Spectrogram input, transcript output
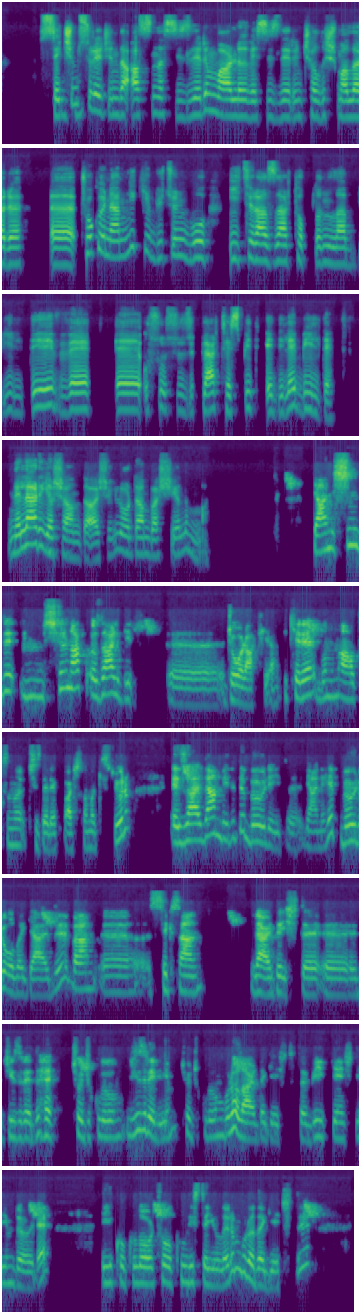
Seçim sürecinde aslında sizlerin varlığı ve sizlerin çalışmaları e, çok önemli ki bütün bu itirazlar toplanılabildi ve e, usulsüzlükler tespit edilebildi. Neler yaşandı Ayşegül? Oradan başlayalım mı? Yani şimdi Şırnak özel bir e, coğrafya. Bir kere bunun altını çizerek başlamak istiyorum. Ezelden beri de böyleydi. Yani hep böyle ola geldi. Ben e, 80'lerde işte e, Cizre'de çocukluğum, Cizreliyim. Çocukluğum buralarda geçti tabii. İlk gençliğim de öyle. İlkokul, ortaokul, lise yıllarım burada geçti.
